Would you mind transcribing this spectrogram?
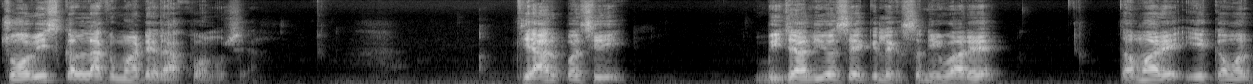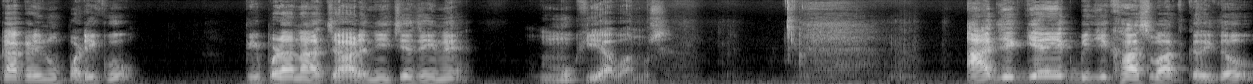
ચોવીસ કલાક માટે રાખવાનું છે. ત્યાર પછી બીજા દિવસે, એટલે કે શનિવારે, તમારે એ કમર કાકડીનું પડીકું પીપળાના ઝાડ નીચે જઈને મૂકી આવવાનું છે. આ જગ્યાએ એક બીજી ખાસ વાત કરી દઉં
